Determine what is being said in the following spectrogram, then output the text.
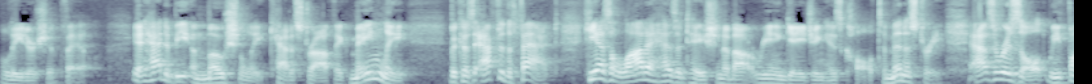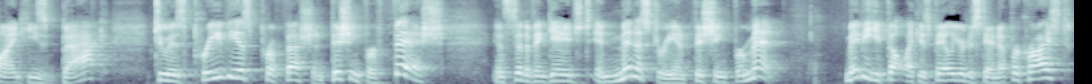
leadership fail. It had to be emotionally catastrophic, mainly because after the fact, he has a lot of hesitation about re engaging his call to ministry. As a result, we find he's back to his previous profession, fishing for fish, instead of engaged in ministry and fishing for men. Maybe he felt like his failure to stand up for Christ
